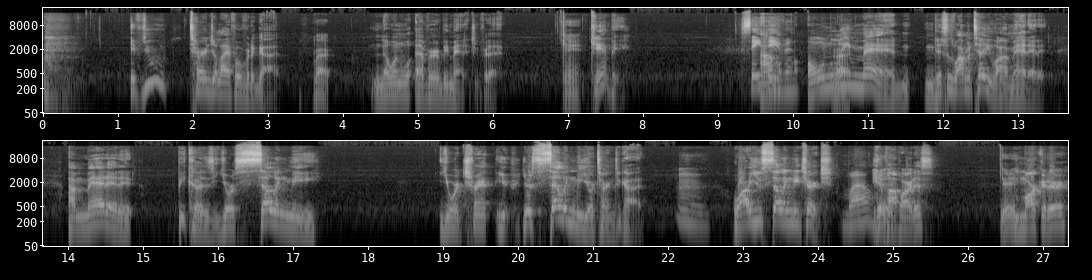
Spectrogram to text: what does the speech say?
if you turned your life over to God, Right. no one will ever be mad at you for that. Can't. Can't be. Safe I'm haven. only Right. mad. and This is why I'm gonna tell you why I'm mad at it. I'm mad at it because you're selling me your trend you- You're selling me your turn to God. Mm. Why are you selling me church? Wow. Hip hop artist, Yeah. marketer,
